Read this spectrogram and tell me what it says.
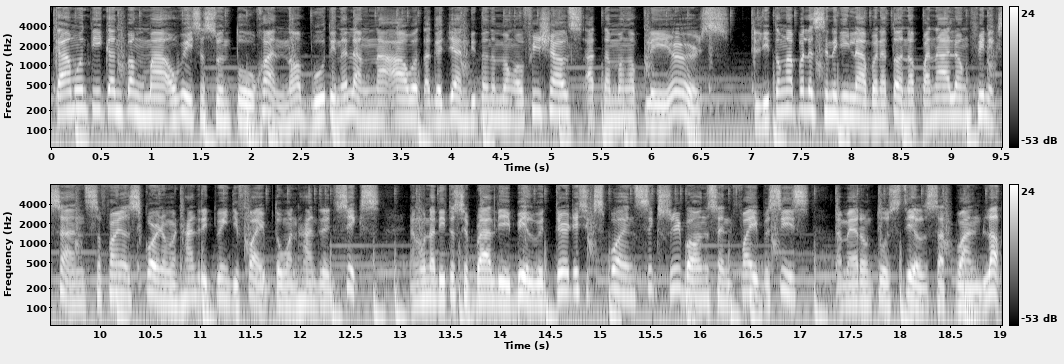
Kamuntikan pang mauwi sa suntukan no. Buti na lang naawat agad yan dito ng mga officials at ng mga players. Dito nga pala sa naging laban na to na panalo ang Phoenix Suns sa final score ng 125 to 106. Nanguna dito si Bradley Beal with 36 points, 6 rebounds and 5 assists na merong 2 steals at 1 block.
